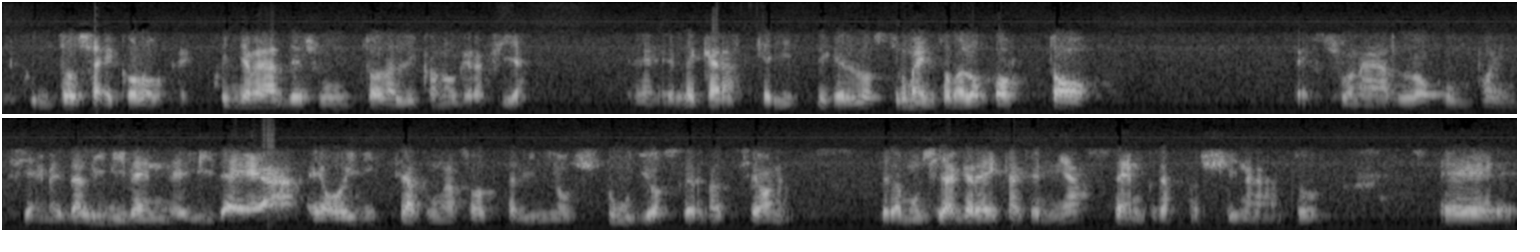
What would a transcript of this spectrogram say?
del V secolo, e quindi aveva desunto dall'iconografia eh, le caratteristiche dello strumento, me lo portò per suonarlo un po' insieme. Da lì mi venne l'idea e ho iniziato una sorta di mio studio, osservazione della musica greca che mi ha sempre affascinato. Eh,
